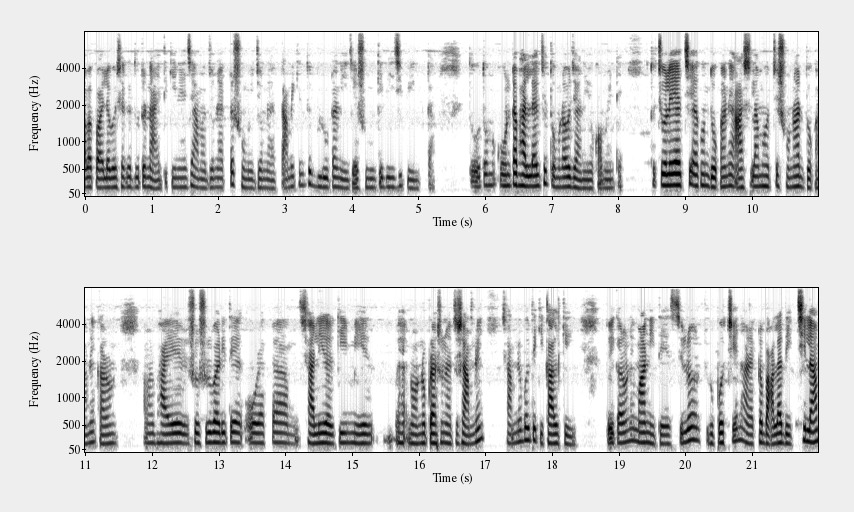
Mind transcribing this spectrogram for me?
আবার পয়লা বৈশাখে দুটো নাইটি কিনে কিনেছে, আমার জন্য একটা, সুমির জন্য একটা। আমি কিন্তু ব্লুটা নিয়েছি আর সুমিকে দিয়েছি পিঙ্কটা তো তোমার কোনটা ভালো লাগছে তোমরাও জানিও কমেন্টে তো চলে যাচ্ছি এখন দোকানে, আসলাম হচ্ছে সোনার দোকানে, কারণ আমার ভাইয়ের শ্বশুরবাড়িতে ওর একটা শালির আর কি মেয়ের অন্নপ্রাশন আছে সামনে। সামনে বলতে কি, কালকেই। তো এই কারণে মা নিতে এসেছিল রূপোর চেন আর একটা বালা দেখছিলাম।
